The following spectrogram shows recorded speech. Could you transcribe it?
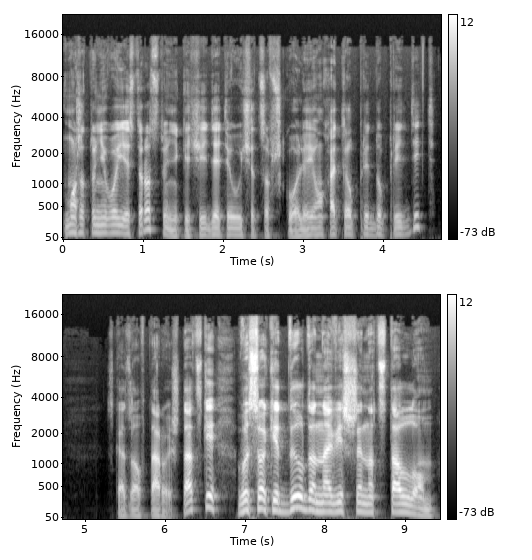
может, у него есть родственники, чьи дети учатся в школе, и он хотел предупредить? — сказал второй штатский, высокий дылда, нависший над столом,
